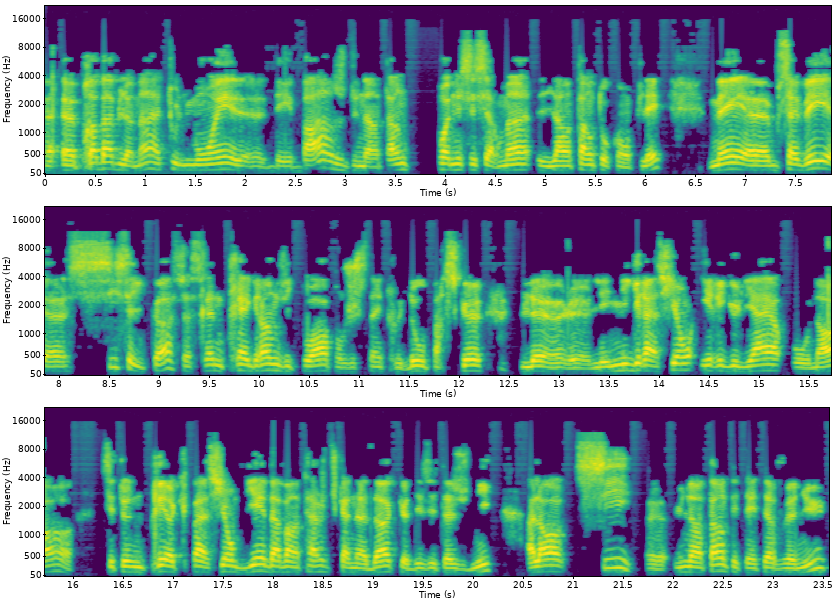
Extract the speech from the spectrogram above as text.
Euh, euh, probablement, à tout le moins, euh, des bases d'une entente, pas nécessairement l'entente au complet. Mais vous savez, si c'est le cas, ce serait une très grande victoire pour Justin Trudeau parce que les migrations irrégulières au nord, c'est une préoccupation bien davantage du Canada que des États-Unis. Alors, si euh, une entente est intervenue,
